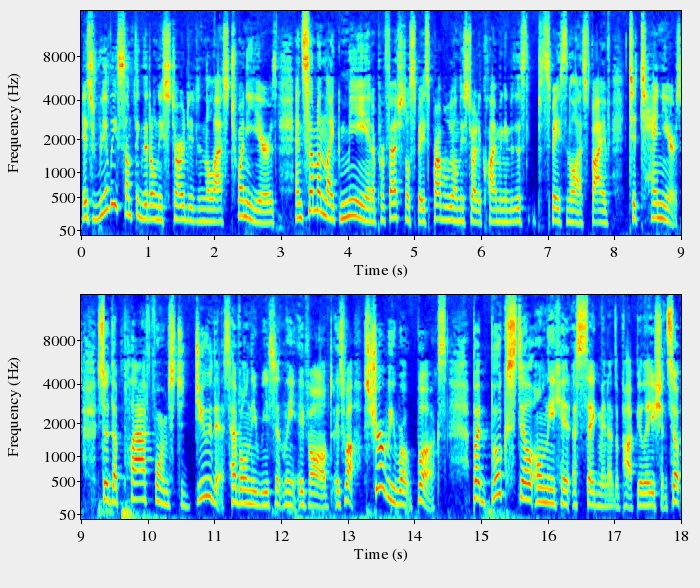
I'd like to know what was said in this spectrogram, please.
is really something that only started in the last 20 years. And someone like me in a professional space probably only started climbing into this space in the last five to 10 years. So the platforms to do this have only recently evolved as well. Sure, we wrote books, but books still only hit a segment of the population. So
